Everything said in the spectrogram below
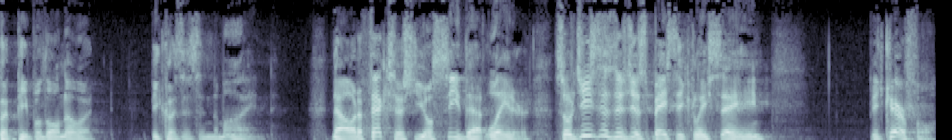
but people don't know it because it's in the mind. Now it affects us. You'll see that later. So Jesus is just basically saying, be careful.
